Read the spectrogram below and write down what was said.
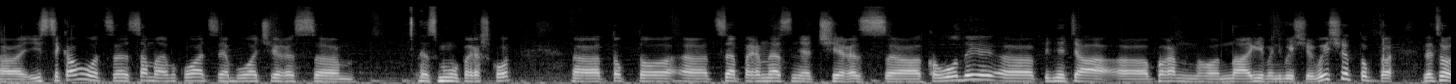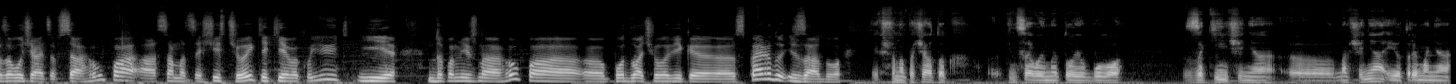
Е, і з цікавого, це саме евакуація була через ем, смугу перешкод. Е, Тобто е, це перенесення через е, колоди, підняття пораненого на рівень вище і вище. Тобто для цього залучається вся група, а саме це шість чоловік, які евакуюють, і допоміжна група по два чоловіки спереду і ззаду. Якщо на початок кінцевою метою було закінчення навчання і отримання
